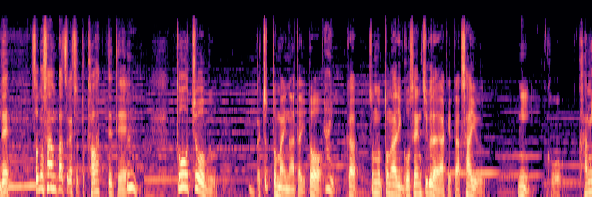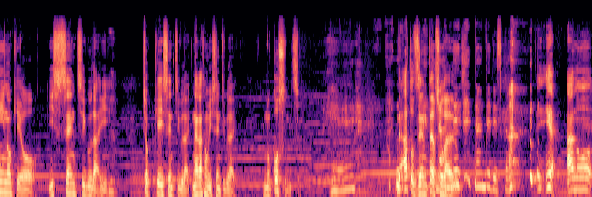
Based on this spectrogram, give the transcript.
ね、でその散髪がちょっと変わってて、うん頭頂部がちょっと前のあたりと、はい。がその隣5センチぐらい開けた左右にこう髪の毛を1センチぐらい、直径1センチぐらい長さも1センチぐらい残すんですよ。へであと全体を育てるんです。なんでですか？い やあの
